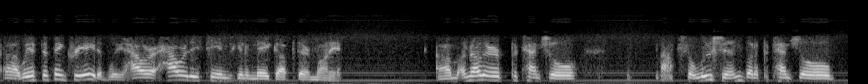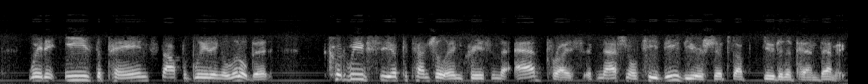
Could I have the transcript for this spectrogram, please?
Uh, we have to think creatively. How are how are these teams going to make up their money? Um, another potential, not solution, but a potential way to ease the pain, stop the bleeding a little bit. Could we see a potential increase in the ad price if national TV viewership's up due to the pandemic?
